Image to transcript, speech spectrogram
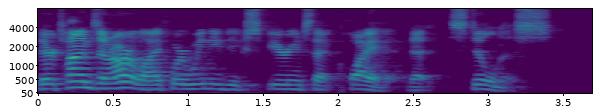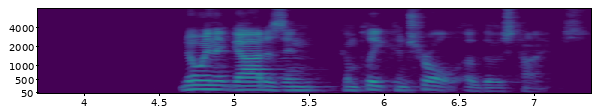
There are times in our life where we need to experience that quiet, that stillness knowing that God is in complete control of those times.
